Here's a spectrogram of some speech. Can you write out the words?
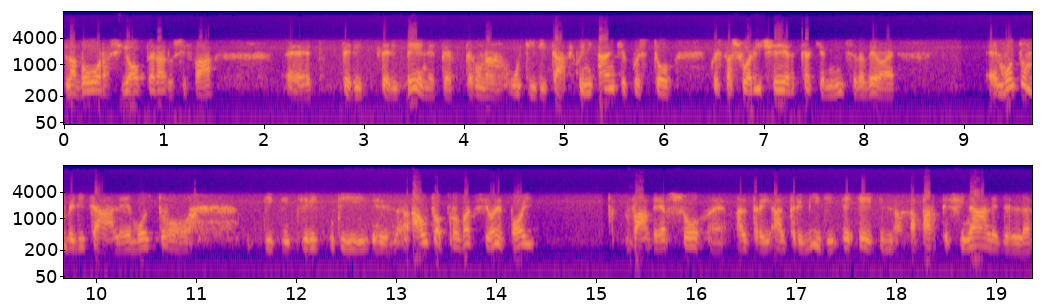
lavora, si opera, lo si fa eh, per, il, per, il, bene, per, per, una utilità. Quindi anche questo, questa sua ricerca che all'inizio davvero è è molto ombelicale, molto di, di, di, di eh, autoapprovazione, poi va verso eh, altri, altri lidi e, e, la parte finale del,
